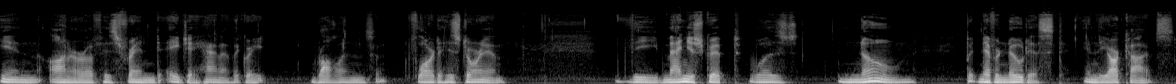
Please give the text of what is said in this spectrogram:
in honor of his friend A.J. Hanna, the great Rollins and Florida historian. The manuscript was known but never noticed in the archives.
